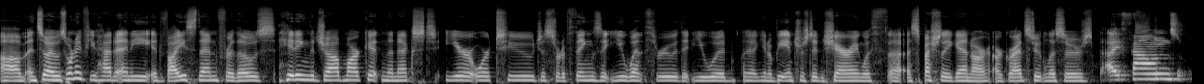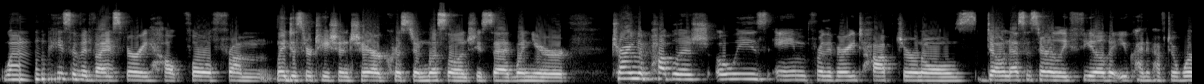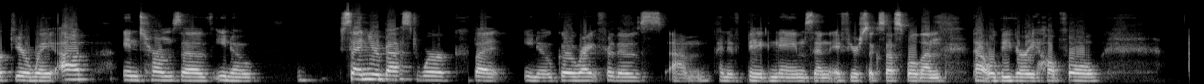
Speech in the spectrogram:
Um, and so I was wondering if you had any advice then for those hitting the job market in the next year or two, just sort of things that you went through that you would uh, you know be interested in sharing with, uh, especially again our, our grad student listeners. I found one piece of advice very helpful from my dissertation chair, Kristen Whissel, and she said, when you're trying to publish, always aim for the very top journals. Don't necessarily feel that you kind of have to work your way up in terms of, you know, send your best work, but you know go right for those um, kind of big names and if you're successful then that will be very helpful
